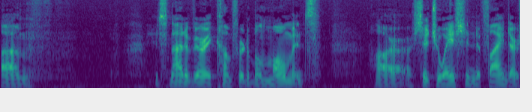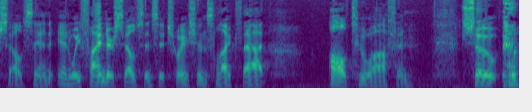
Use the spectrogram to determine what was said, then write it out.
Um, it's not a very comfortable moment or situation to find ourselves in, and we find ourselves in situations like that all too often. So,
